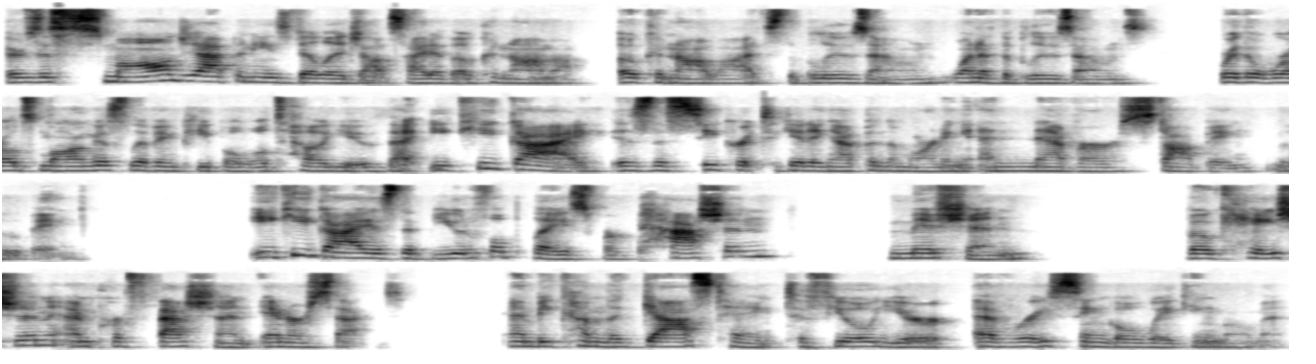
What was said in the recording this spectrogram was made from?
There's a small Japanese village outside of Okinawa. Okinawa, it's the blue zone, one of the blue zones, where the world's longest living people will tell you that ikigai is the secret to getting up in the morning and never stopping moving. Ikigai is the beautiful place where passion, mission, vocation, and profession intersect and become the gas tank to fuel your every single waking moment.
